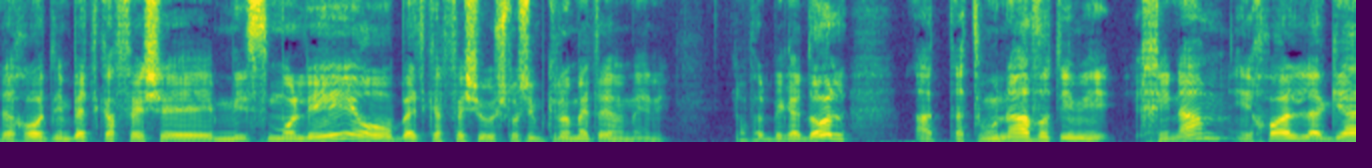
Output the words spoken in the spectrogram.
זה יכול להיות עם בית קפה משמאלי, או בית קפה שהוא 30 קילומטר ממני. אבל בגדול, התמונה הזאת, אם היא חינם, היא יכולה להגיע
